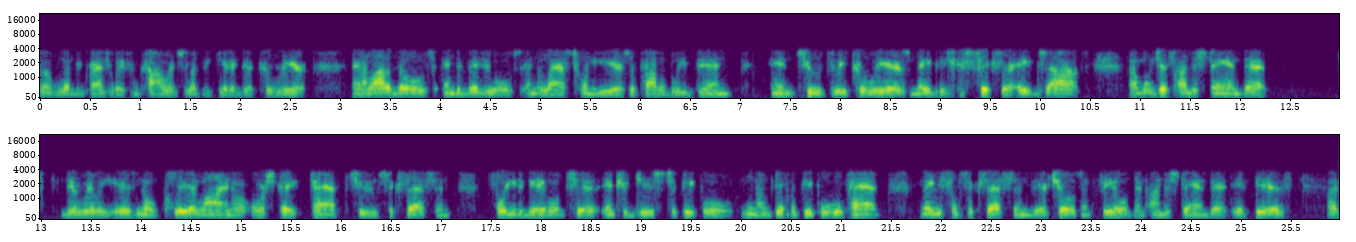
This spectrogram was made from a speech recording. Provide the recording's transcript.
of let me graduate from college, let me get a good career. And a lot of those individuals in the last 20 years have probably been in two, three careers, maybe six or eight jobs. Um, we just understand that there really is no clear line or, or straight path to success. And for you to be able to introduce to people, you know, different people who've had maybe some success in their chosen field and understand that it is a,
